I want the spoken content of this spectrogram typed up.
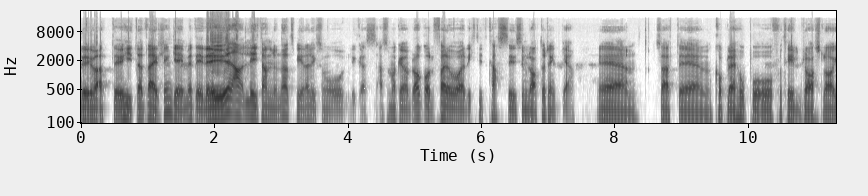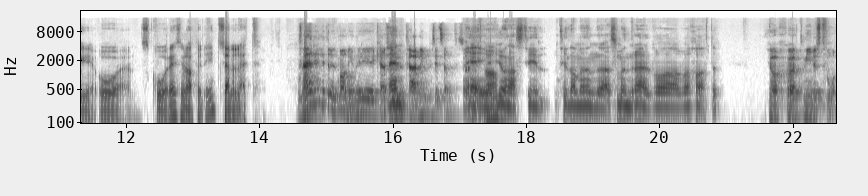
Är ju att du har hittat verkligen gamet. Det är ju lite annorlunda att spela liksom och lyckas. Alltså man kan vara bra golfare och vara riktigt kass i simulator tänker jag. Eh, så att eh, koppla ihop och, och få till bra slag och eh, skåra i simulator, det är inte så jävla lätt. Nej, det är lite utmaning. Det är kanske Men- en träning på sitt sätt. Så Eh, Ja. Jonas, till, till de undrar, som undrar, vad, vad sköt du? jag sköt minus två.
